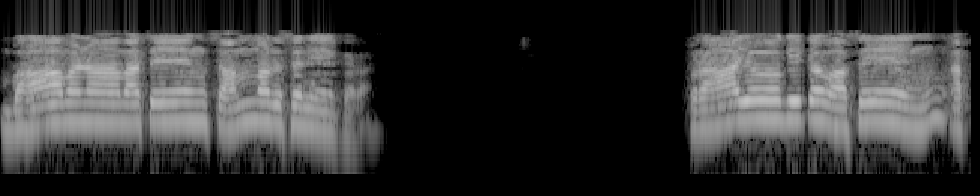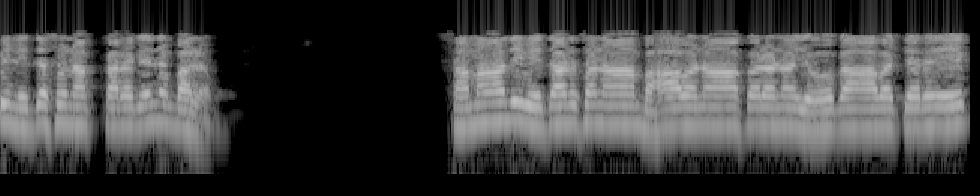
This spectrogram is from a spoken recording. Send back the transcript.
භාවනා වශයෙන් සම්මර්ෂණය කරන්නේ? ප්‍රායෝගික වශයෙන් අපි නිදසුනක් අරගෙන බලමු. සමාධි විදර්ශනා භාවනා කරන යෝගාවචරයෙක්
